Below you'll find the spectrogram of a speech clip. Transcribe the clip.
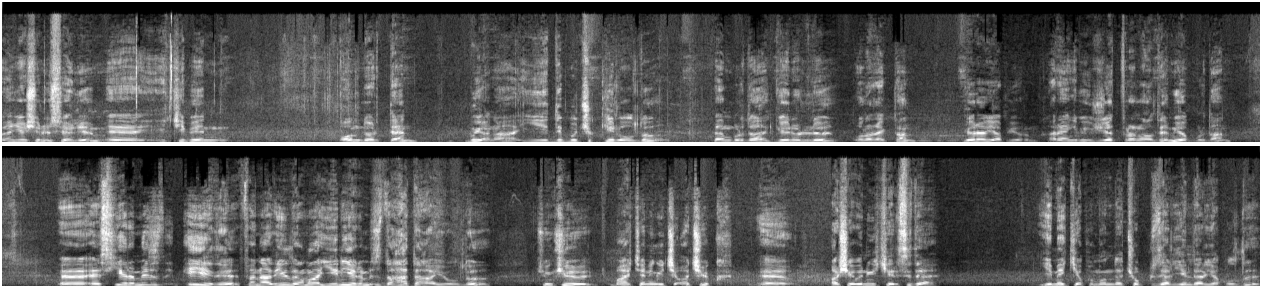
Önce şunu söyleyeyim. e, 2014'ten bu yana yedi buçuk yıl oldu. Ben burada gönüllü olaraktan görev yapıyorum. Herhangi bir ücret falan aldığım yok buradan. E, eski yerimiz iyiydi, fena değildi ama yeni yerimiz daha daha iyi oldu. Çünkü bahçenin içi açık, e, aşevenin içerisi de yemek yapımında çok güzel yerler yapıldı.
